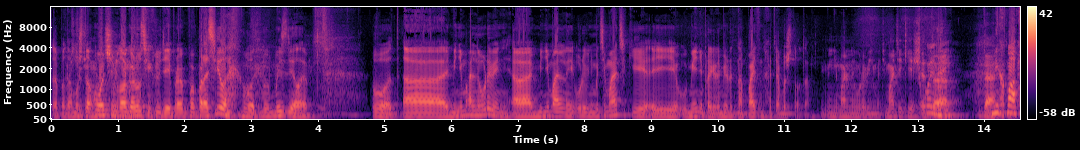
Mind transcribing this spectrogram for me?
э, потому что очень много русских людей попросило, вот, мы, мы сделаем. Вот. А минимальный уровень, а минимальный уровень математики и умение программировать на Python хотя бы что-то. Минимальный уровень математики Школьный. это... Да. Мехмат.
